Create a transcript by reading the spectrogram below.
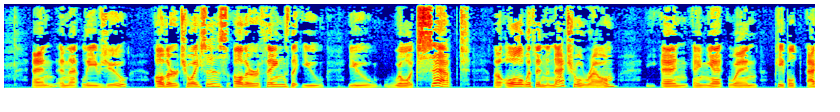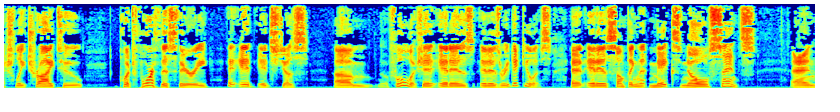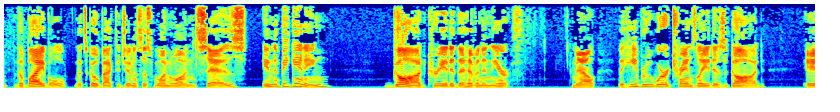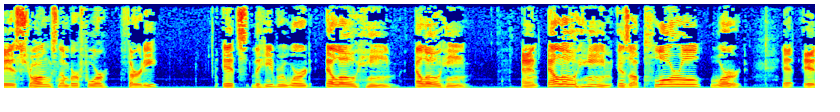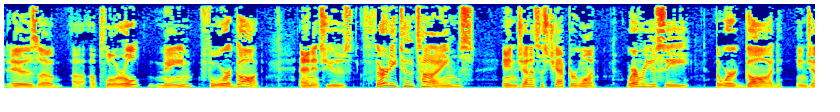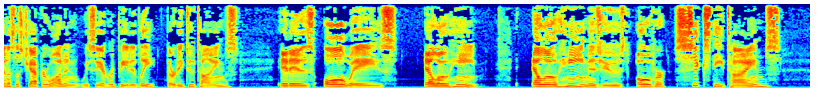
and and that leaves you other choices, other things that you you will accept, uh, all within the natural realm, and and yet when people actually try to put forth this theory, it, it it's just um, foolish. It, it is it is ridiculous. It, it is something that makes no sense. And the Bible, let's go back to Genesis 1 1, says, In the beginning, God created the heaven and the earth. Now, the Hebrew word translated as God is Strong's number 430. It's the Hebrew word Elohim. Elohim. And Elohim is a plural word. It, it is a, a, a plural name for God. And it's used 32 times in Genesis chapter 1. Wherever you see the word God in Genesis chapter 1, and we see it repeatedly, 32 times, it is always Elohim. Elohim is used over 60 times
